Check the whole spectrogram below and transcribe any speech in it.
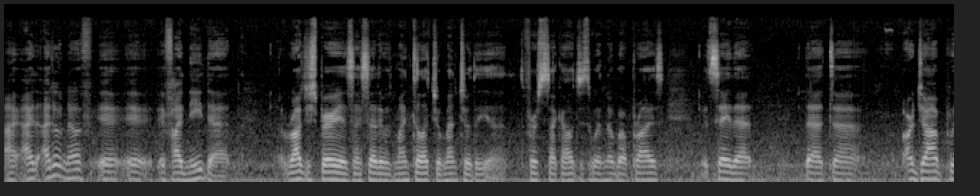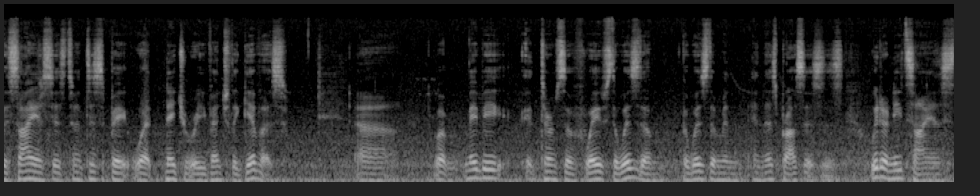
I, I, I don't know if, if, if, I need that. Roger Sperry, as I said, it was my intellectual mentor, the uh, first psychologist to win the Nobel Prize, would say that, that uh, our job with science is to anticipate what nature will eventually give us. Uh, well, maybe in terms of waves to wisdom, the wisdom in, in this process is we don't need science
